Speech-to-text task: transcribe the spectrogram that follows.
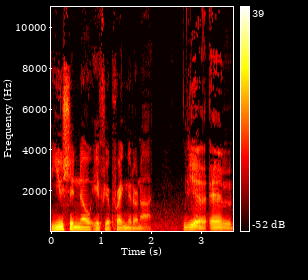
you should know if you're pregnant or not. Yeah, and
